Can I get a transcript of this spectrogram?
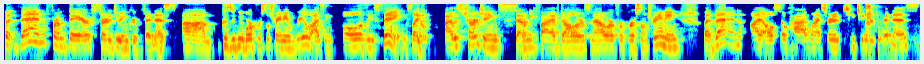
but then from there started doing group fitness um, because we were personal training and realizing all of these things like i was charging $75 an hour for personal training but then I also had when I started teaching group fitness.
